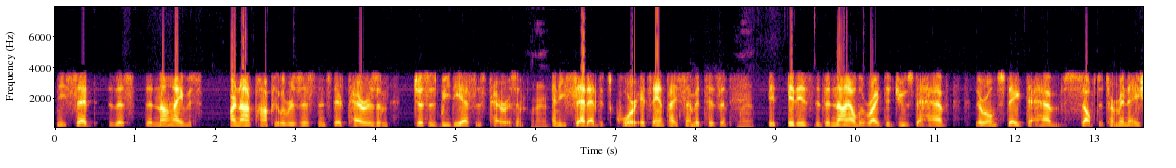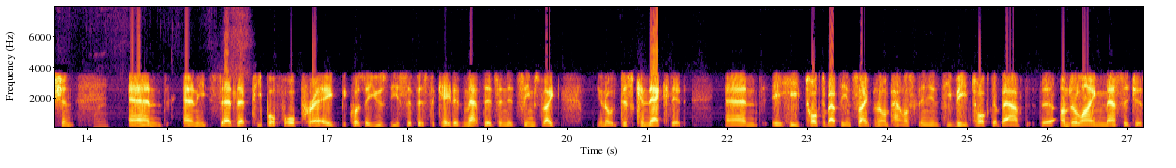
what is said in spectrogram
He said this, the knives are not popular resistance; they're terrorism just as BDS is terrorism. Right. And he said at its core, it's anti-Semitism. Right. It, is the denial of the right to Jews to have their own state, to have self-determination. Right. And and he said that people fall prey because they use these sophisticated methods, and it seems like you know disconnected. And he talked about the incitement on Palestinian TV. Talked about the underlying messages.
